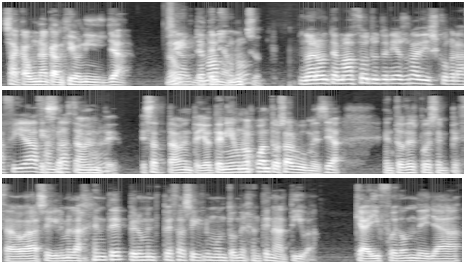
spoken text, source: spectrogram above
saca una canción y ya. ¿no? Sí, tenía mucho. No era un temazo, tú tenías una discografía fantástica. Exactamente, ¿eh? Exactamente. Yo tenía unos cuantos álbumes ya. Entonces, pues empezaba a seguirme la gente, pero me empezó a seguir un montón de gente nativa. Que ahí fue donde ya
